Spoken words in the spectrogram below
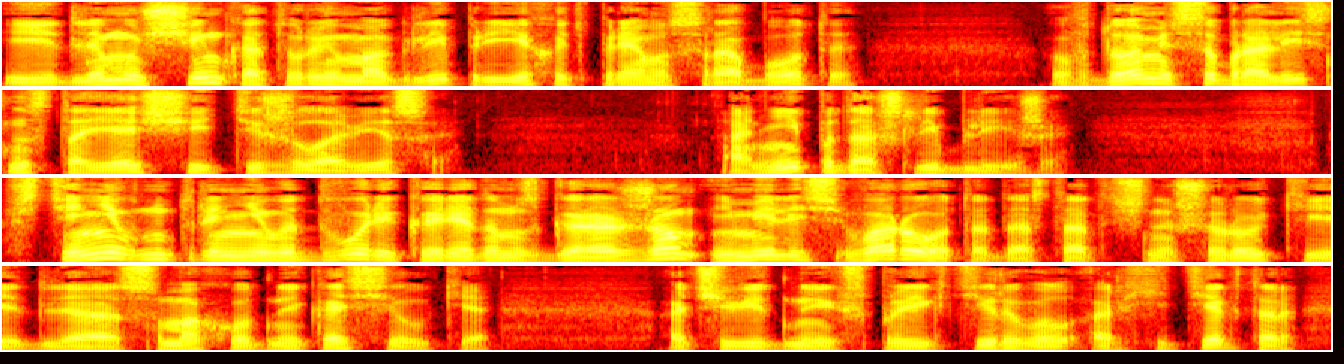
и для мужчин, которые могли приехать прямо с работы. В доме собрались настоящие тяжеловесы. Они подошли ближе. В стене внутреннего дворика рядом с гаражом имелись ворота, достаточно широкие для самоходной косилки. Очевидно, их спроектировал архитектор –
